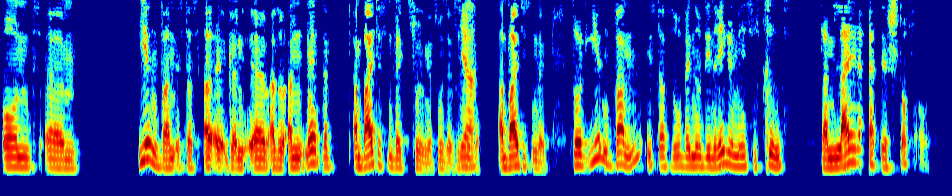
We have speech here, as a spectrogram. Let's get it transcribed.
Und ähm, irgendwann ist das, äh, äh, also an, ne, am weitesten weg, Entschuldigung, jetzt muss ich jetzt richtig Ja. sagen. am weitesten weg. So, und irgendwann ist das so, wenn du den regelmäßig trägst, dann leiert der Stoff aus.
